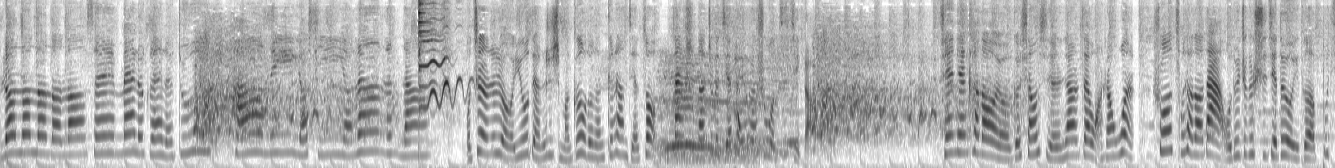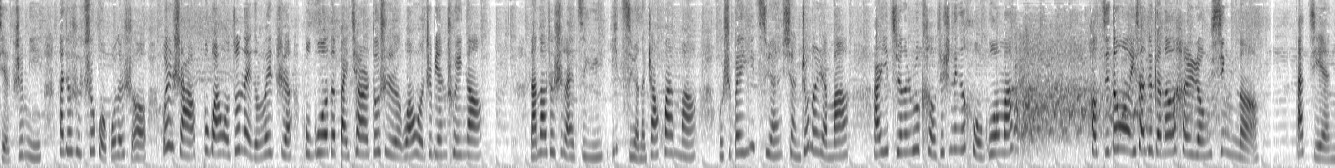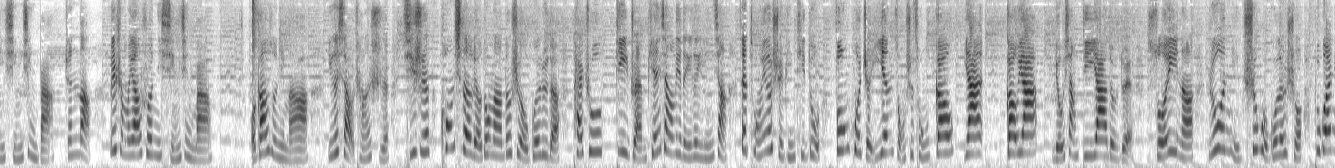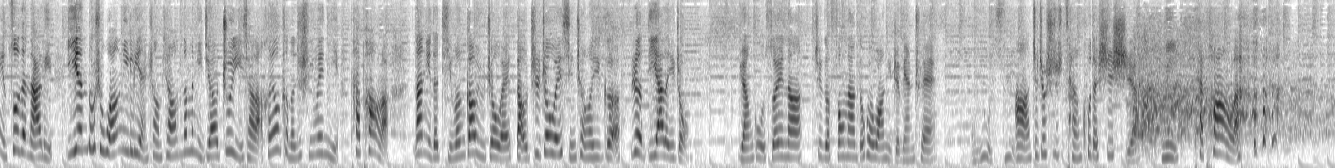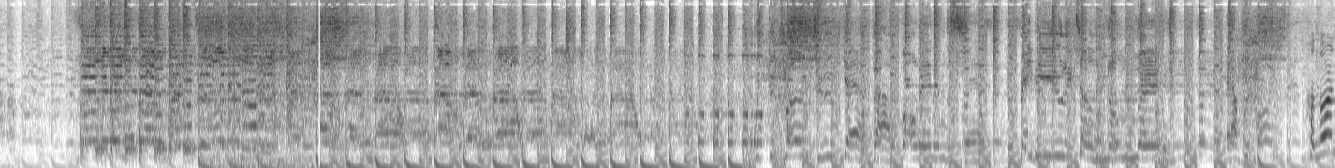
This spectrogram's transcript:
啦啦啦啦啦，谁买了贵了度？好，你要心要啦啦啦。我这人就有个优点，就是什么歌我都能跟上节奏，但是呢，这个节拍永远是我自己的。前几天看到有一个消息，人家在网上问说，从小到大，我对这个世界都有一个不解之谜，那就是吃火锅的时候，为啥不管我坐哪个位置，火锅的白气儿都是往我这边吹呢？难道这是来自于异次元的召唤吗？我是被异次元选中的人吗？而异次元的入口就是那个火锅吗？好激动哦，一下就感到了很荣幸呢。大姐，你醒醒吧，真的。为什么要说你醒醒吧？我告诉你们啊，一个小常识，其实空气的流动呢都是有规律的，排出地转偏向力的一个影响，在同一个水平梯度，风或者烟总是从高压高压流向低压，对不对？所以呢，如果你吃火锅的时候，不管你坐在哪里，烟都是往你脸上飘，那么你就要注意一下了，很有可能就是因为你太胖了，那你的体温高于周围，导致周围形成了一个热低压的一种缘故，所以呢，这个风呢都会往你这边吹。哎呦我去！啊，这就是残酷的事实，你太胖了。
